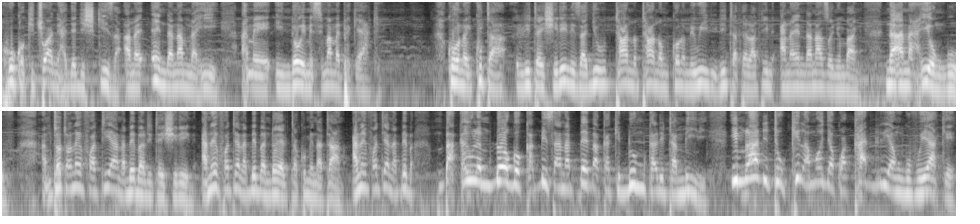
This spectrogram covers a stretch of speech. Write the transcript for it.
Huko kichwani hajajishikiza, anaenda namna hii, ame ndoo imesimama peke yake kwao unaikuta lita ishirini za juu tano tano mkono miwili lita thelathini anaenda nazo nyumbani. Na ana hiyo nguvu. Mtoto anayefuatia anabeba lita ishirini. Anayefuatia anabeba ndoo ya lita kumi na tano. Anayefuatia anabeba mpaka yule mdogo kabisa anabeba kakidumu ka lita mbili. Imradi tu kila moja kwa kadri ya nguvu yake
